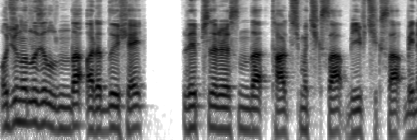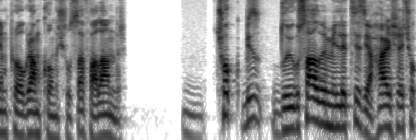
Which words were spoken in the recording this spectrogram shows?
Acun Ilıcalı'nın da aradığı şey rapçiler arasında tartışma çıksa, beef çıksa, benim program konuşulsa falandır. Çok biz duygusal bir milletiz ya her şeye çok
